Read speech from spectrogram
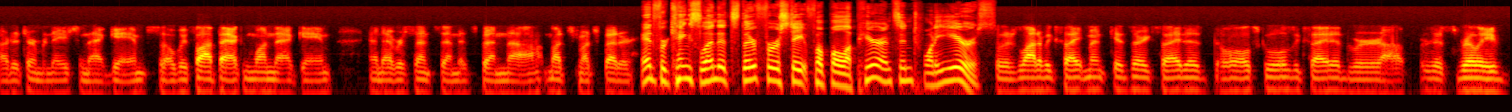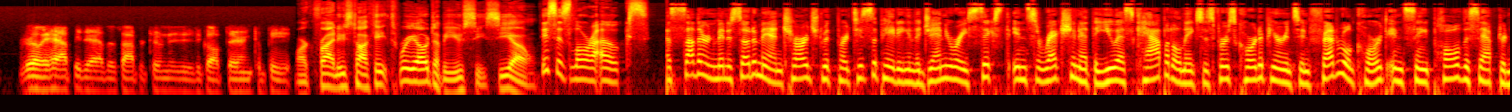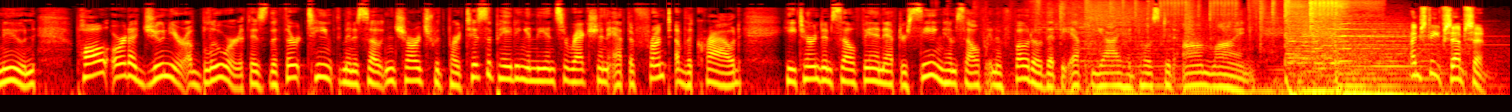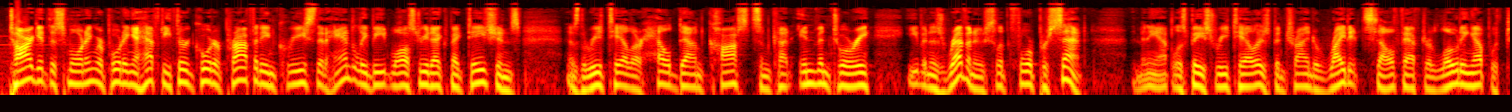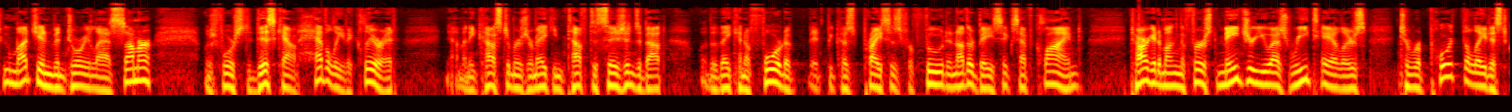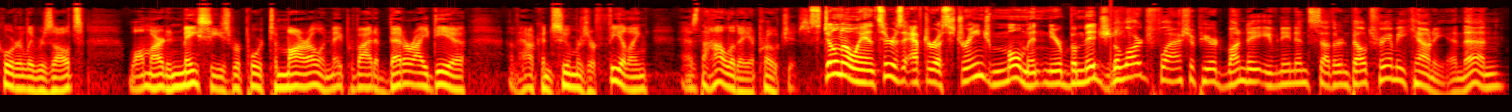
our determination that game. So we fought back and won that game. and ever since then, it's been uh, much, much better. And for Kingsland, it's their first state football appearance in 20 years. So there's a lot of excitement. Kids are excited. The whole school's excited. We're, uh, we're just really, really happy to have this opportunity to go up there and compete. Mark Fry, News Talk 830 WCCO. This is Laura Oakes. A southern Minnesota man charged with participating in the January 6th insurrection at the U.S. Capitol makes his first court appearance in federal court in St. Paul this afternoon. Paul Orta Jr. of Blue Earth is the 13th Minnesotan charged with participating in the insurrection at the front of the crowd. He turned himself in after seeing himself in a photo that the FBI had posted online. I'm Steve Simpson. Target this morning reporting a hefty third quarter profit increase that handily beat Wall Street expectations as the retailer held down costs and cut inventory, even as revenue slipped 4%. The Minneapolis based retailer has been trying to right itself after loading up with too much inventory last summer, was forced to discount heavily to clear it. Now, many customers are making tough decisions about whether they can afford it because prices for food and other basics have climbed. Target among the first major U.S. retailers to report the latest quarterly results. Walmart and Macy's report tomorrow and may provide a better idea of how consumers are feeling as the holiday approaches. Still no answers after a strange moment near Bemidji. The large flash appeared Monday evening in southern Beltrami County, and then.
